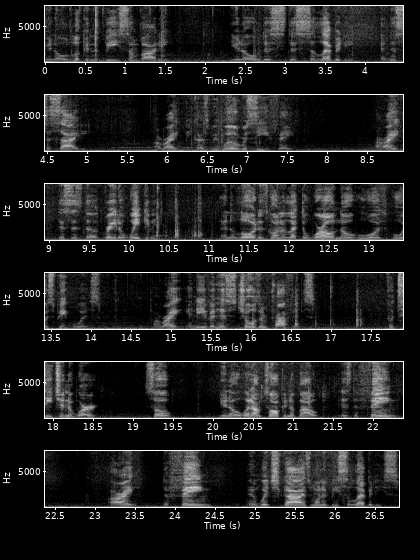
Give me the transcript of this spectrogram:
you know, looking to be somebody, you know, this this celebrity in this society. All right, because we will receive fame. All right, this is the great awakening, and the Lord is going to let the world know who is who His people is. All right, and even His chosen prophets for teaching the word. So, you know what I'm talking about is the fame. All right, the fame in which guys want to be celebrities.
